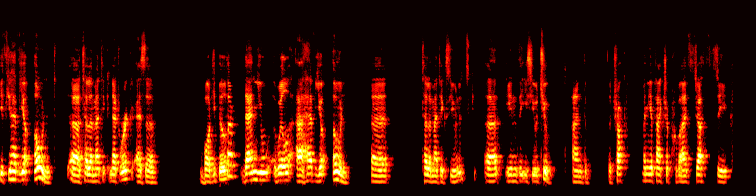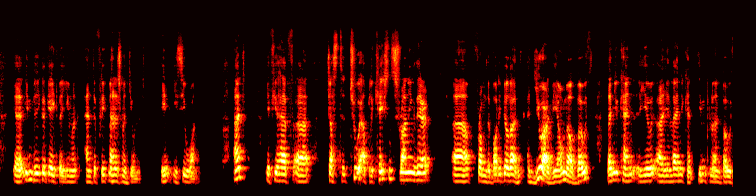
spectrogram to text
if you have your own uh, telematic network as a bodybuilder, then you will uh, have your own uh, telematics unit uh, in the ECU2. And the, the, truck manufacturer provides just the uh, in-vehicle gateway unit and the fleet management unit in ECU1. And if you have uh, just two applications running there, uh, from the bodybuilder and, and, you are the owner of both, then you can you uh, then you can implement both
